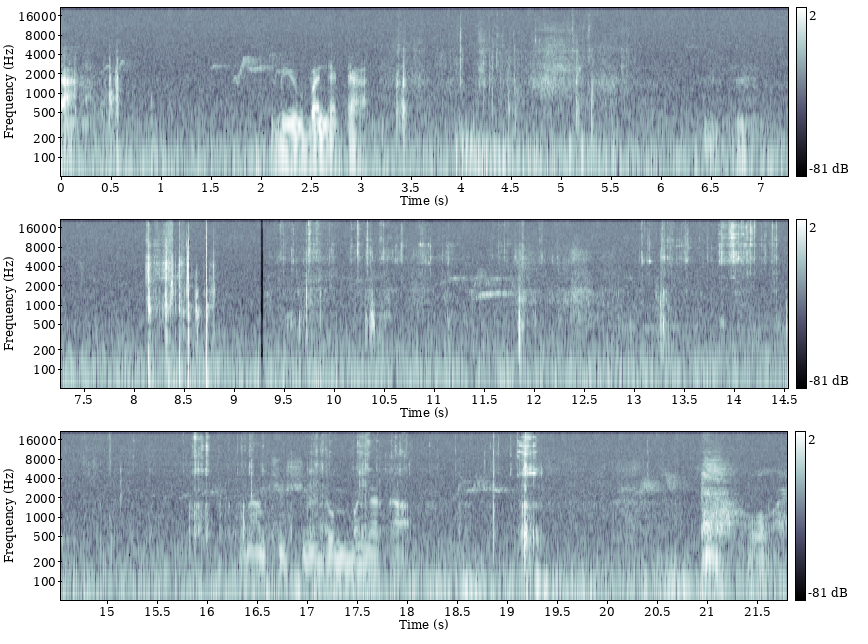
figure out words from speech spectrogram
ต่างๆ วิวบรรยากาศ นั่งชิวๆดมบรรยากาศโอ้ย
